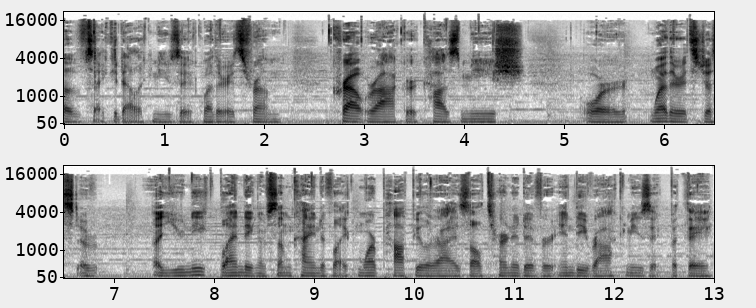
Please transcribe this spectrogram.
of psychedelic music, whether it's from krautrock or kosmische, or whether it's just a a unique blending of some kind of like more popularized alternative or indie rock music, but they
